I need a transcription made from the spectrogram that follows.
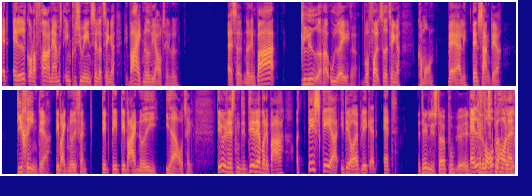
at alle går derfra, nærmest inklusive en selv, og tænker, det var ikke noget, vi aftalte, vel? Altså, når det bare glider der ud af, ja. hvor folk sidder og tænker, come on, vær ærlig, den sang der, de rim der, det var ikke noget, I fandt. Det, det, det var ikke noget, I, I havde aftalt. Det er jo næsten det, det er der, hvor det bare... Og det sker i det øjeblik, at, at Er det egentlig et større publikum? alle forbehold... Al,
